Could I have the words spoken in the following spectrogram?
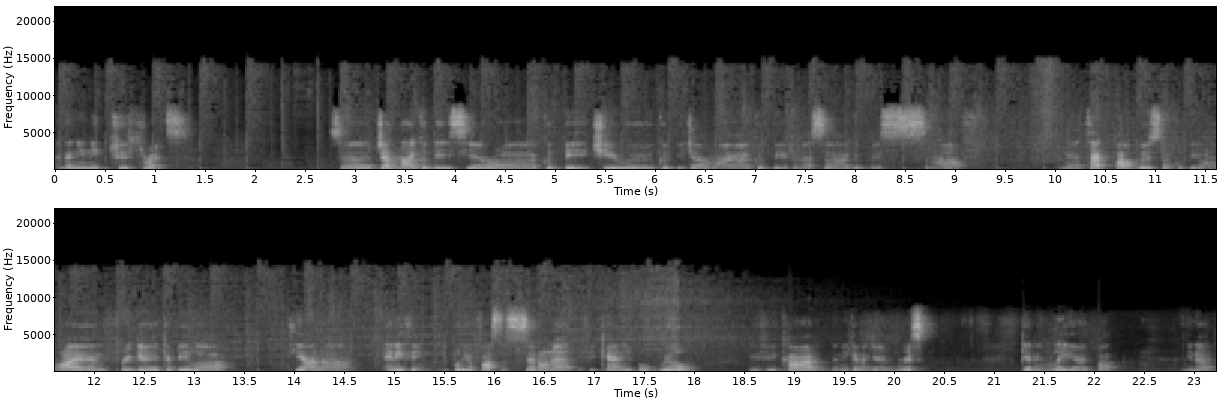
and then you need two threats. So Gemini could be Sierra, could be Chiwu, could be Jeremiah, could be Vanessa, could be Samath. And the attack part booster could be Orion, Frigga, Kabila, Tiana, anything. You put your fastest set on it. If you can, you put Will. If you can't, then you're gonna get risk getting Leo. But you know,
